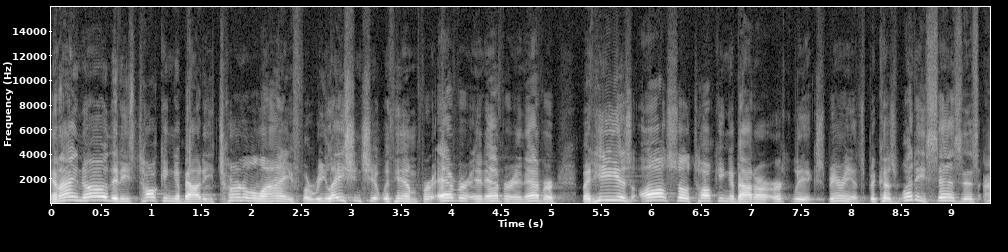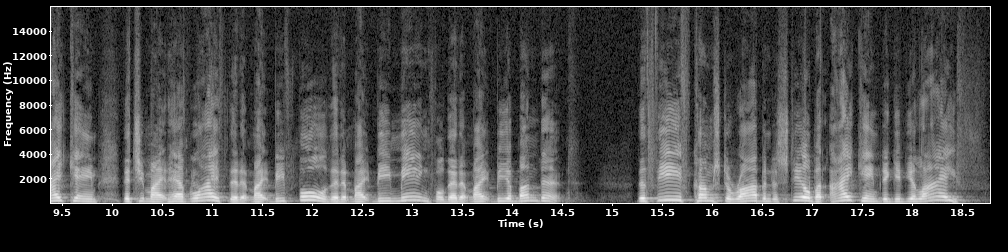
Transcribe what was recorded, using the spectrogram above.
and I know that he's talking about eternal life, a relationship with him forever and ever and ever. But he is also talking about our earthly experience because what he says is, I came that you might have life, that it might be full, that it might be meaningful, that it might be abundant. The thief comes to rob and to steal, but I came to give you life.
